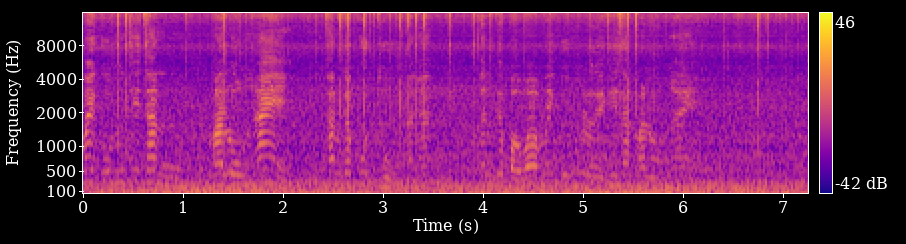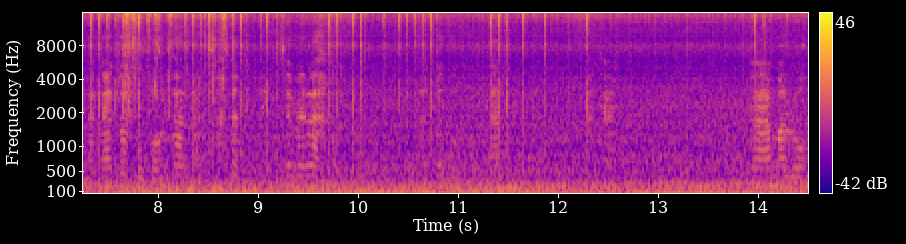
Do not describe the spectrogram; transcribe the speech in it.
ไม่คุ้มที่ท่านมาลงให้ ท่านก็พูดถูกนะคะท่านก็บอกว่าไม่คุ้มเลยที่ท่านมาลงให้นะคะก็ถูกของท่านอะใช่ไหมล่ะก็ถูกของท่านนะคะพามาลง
